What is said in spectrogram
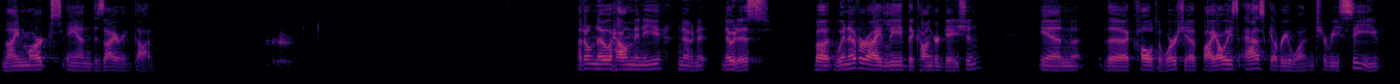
Nine Marks, and Desiring God. I don't know how many notice, but whenever I lead the congregation in the call to worship, I always ask everyone to receive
